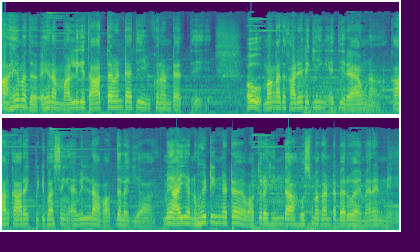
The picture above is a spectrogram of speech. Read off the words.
ආහෙමද එහෙනම් මල්ලිගේ තාත්තවන්ට ඇති විකුණන්ට ඇත්තේ. ඔවු මං අද කඩට ගිහින් එදදි රෑවුණා කාර්කාරෙක් පිටිපස්සෙන් ඇවිල්ලා වද්දල ගියා. මේ අය නොහිටින්නට වතුර හින්දා හුස්මගන්ට බැරුවයි මැරෙන්නේ.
